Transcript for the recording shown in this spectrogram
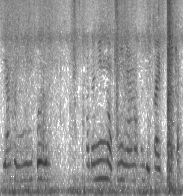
เสียงคนยิงปืนมันจะยิงนกยิงยังเนาะมันอยู่ไกลปา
